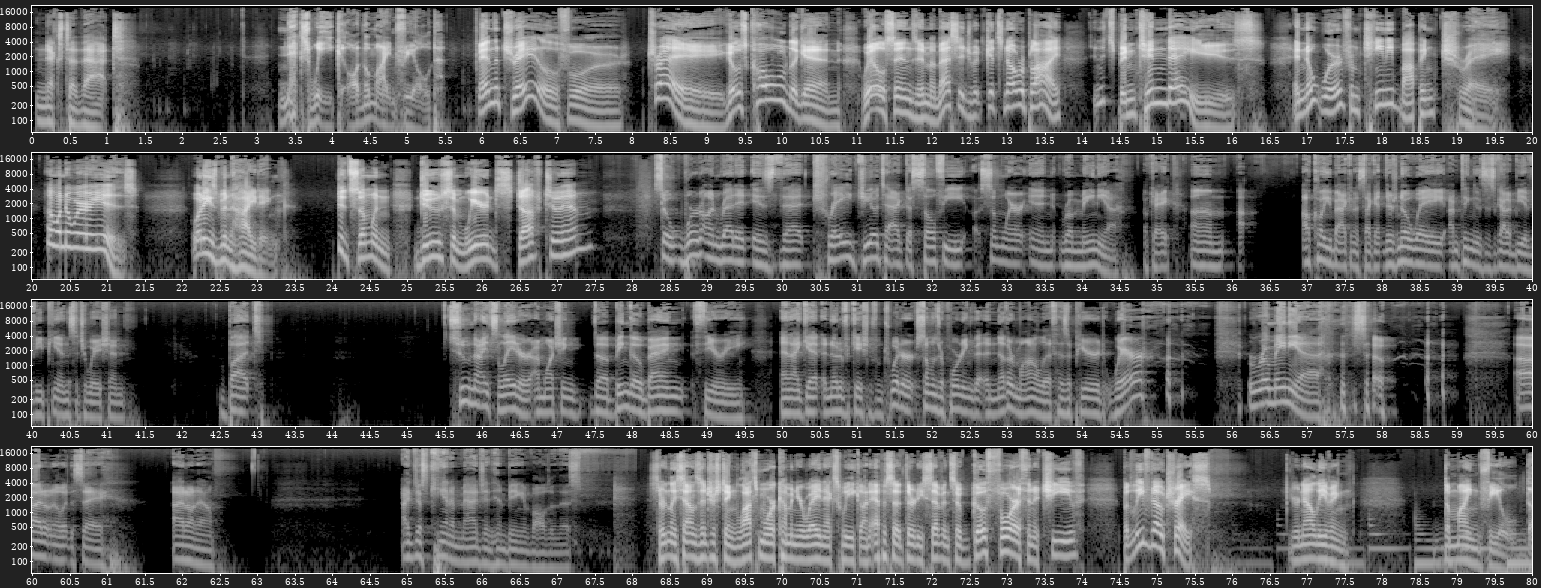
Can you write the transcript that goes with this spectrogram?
next to that. Next week on the minefield. And the trail for Trey goes cold again. Will sends him a message but gets no reply, and it's been ten days. And no word from teeny bopping Trey. I wonder where he is. What he's been hiding. Did someone do some weird stuff to him? So, word on Reddit is that Trey geotagged a selfie somewhere in Romania. Okay. Um, I'll call you back in a second. There's no way I'm thinking this has got to be a VPN situation. But two nights later, I'm watching the Bingo Bang Theory, and I get a notification from Twitter. Someone's reporting that another monolith has appeared. Where? Romania. so uh, I don't know what to say. I don't know. I just can't imagine him being involved in this. Certainly sounds interesting. Lots more coming your way next week on episode 37. So go forth and achieve, but leave no trace. You're now leaving the minefield.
